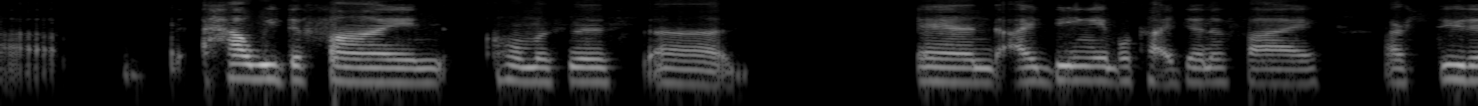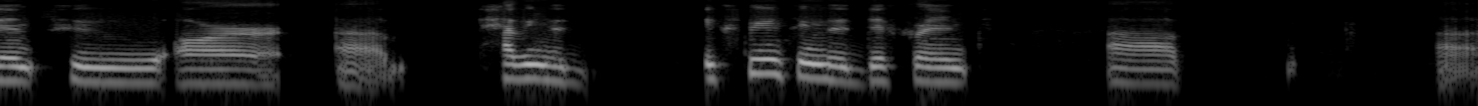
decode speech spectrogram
uh, how we define homelessness uh, and I, being able to identify our students who are um, having the, experiencing the different uh, uh,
